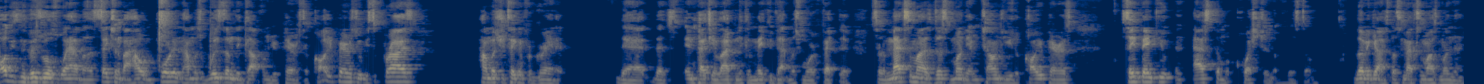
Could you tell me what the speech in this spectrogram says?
all these individuals will have a section about how important and how much wisdom they got from your parents. So call your parents. You'll be surprised how much you're taking for granted that that's impacting your life and it can make you that much more effective. So to maximize this Monday, I'm challenging you to call your parents, say thank you, and ask them a question of wisdom. Love you guys. Let's maximize Monday.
